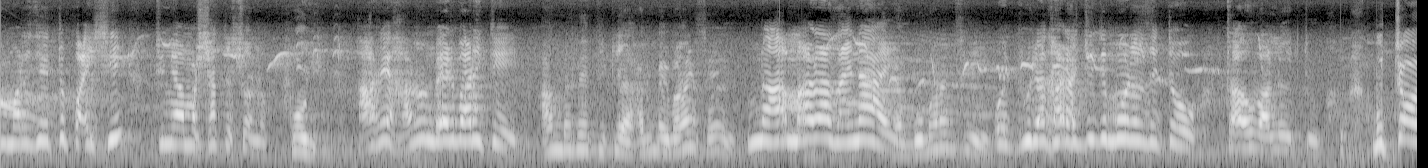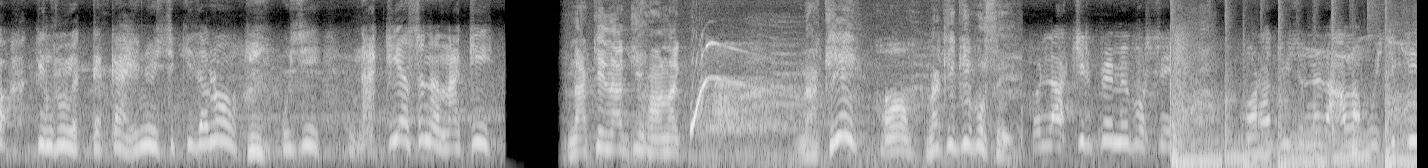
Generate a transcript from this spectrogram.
তোমার যেহেতু পাইছি তুমি আমার সাথে চলো কই? আরে হারুন ভাইয়ের বাড়িতে। আমরা রেতে কি? হারমে মারাইছে না মারা যায় নাই। আর বউ মারাইছে ওই বুড়া খাড়া যদি মরে যেত তাও ভালো হতো বুঝছ কিন্তু একটা কাহিনী হয়েছে কি জানো? কি? ওই যে নাকি আছে না নাকি নাকি নাকি হ্যাঁ নাকি নাকি? হ্যাঁ। নাকি কি করছে? ওই লাচির প্রেমে পড়ছে ওরা দুইজনের আলাপ হয়েছে কি?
